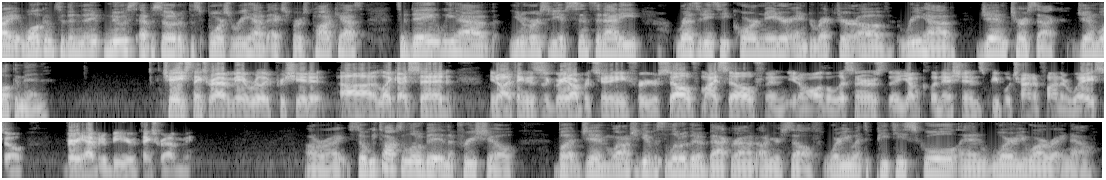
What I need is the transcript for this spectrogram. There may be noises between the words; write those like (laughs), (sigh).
Right, welcome to the ne- newest episode of the Sports Rehab Experts podcast. Today we have University of Cincinnati residency coordinator and director of rehab, Jim Tursak. Jim, welcome in. Chase, thanks for having me. I really appreciate it. Uh, like I said, you know, I think this is a great opportunity for yourself, myself, and you know all the listeners, the young clinicians, people trying to find their way. So, very happy to be here. Thanks for having me. All right, so we talked a little bit in the pre-show but Jim, why don't you give us a little bit of background on yourself, where you went to PT school and where you are right now?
